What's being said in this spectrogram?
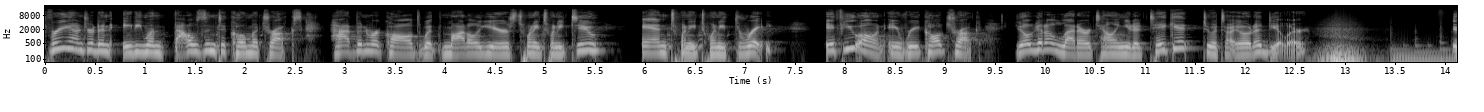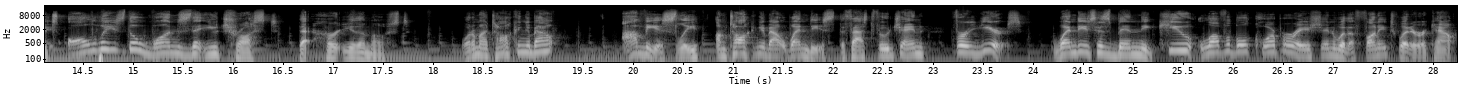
381,000 Tacoma trucks have been recalled with model years 2022 and 2023. If you own a recalled truck, you'll get a letter telling you to take it to a Toyota dealer. It's always the ones that you trust that hurt you the most. What am I talking about? Obviously, I'm talking about Wendy's, the fast food chain, for years. Wendy's has been the cute, lovable corporation with a funny Twitter account,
